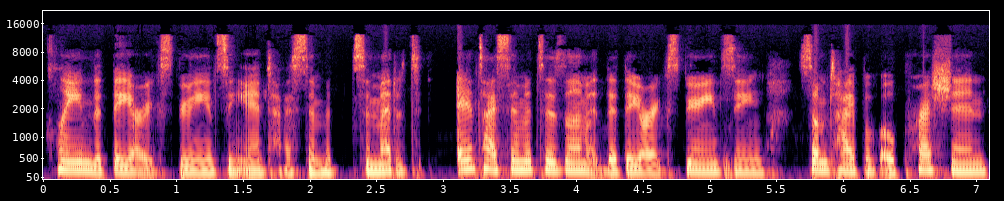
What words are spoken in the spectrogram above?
claim that they are experiencing anti-Semitic, anti-Semitism, that they are experiencing some type of oppression,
